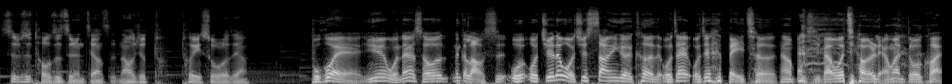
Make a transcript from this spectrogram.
是不是投资只能这样子，然后就退退缩了这样？不会、欸，因为我那个时候那个老师，我我觉得我去上一个课的，我在我在北车，然后补习班，我缴了两万多块，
